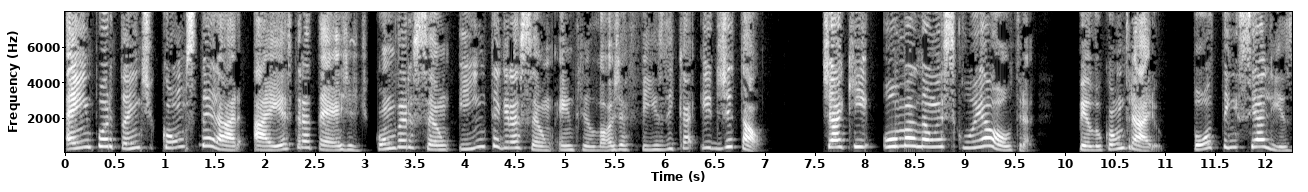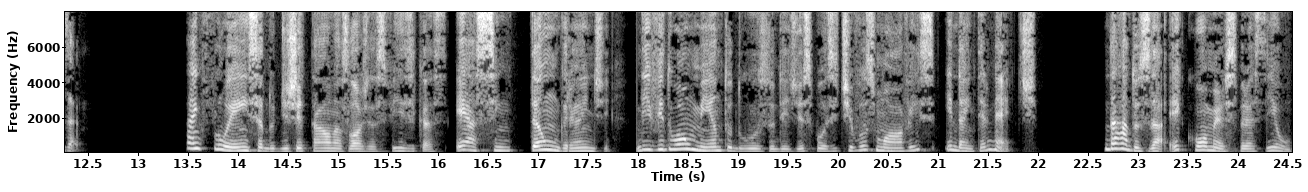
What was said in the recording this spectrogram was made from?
é importante considerar a estratégia de conversão e integração entre loja física e digital, já que uma não exclui a outra, pelo contrário, potencializa. A influência do digital nas lojas físicas é assim tão grande devido ao aumento do uso de dispositivos móveis e da internet. Dados da E-Commerce Brasil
